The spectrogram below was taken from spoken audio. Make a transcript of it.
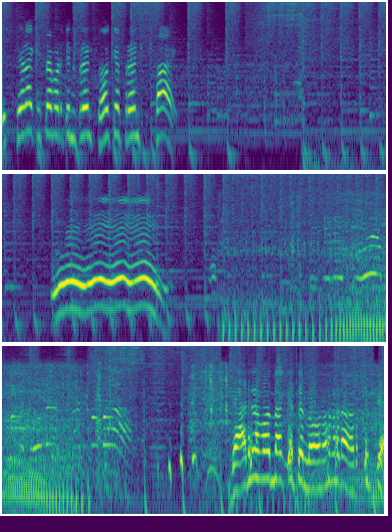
ಇದು ಕೇಳಕ್ ಇಷ್ಟಪಡ್ತೀನಿ ಫ್ರೆಂಡ್ಸ್ ಓಕೆ ಫ್ರೆಂಡ್ಸ್ ಬಾಯ್ ಏ ಏ ಏ ಏ ಗಾಡಿನ ಬಂದ್ ಹಾಕೈತಿಲ್ಲ ನೋಡ ಅರ್ಥಕ್ಕೆ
